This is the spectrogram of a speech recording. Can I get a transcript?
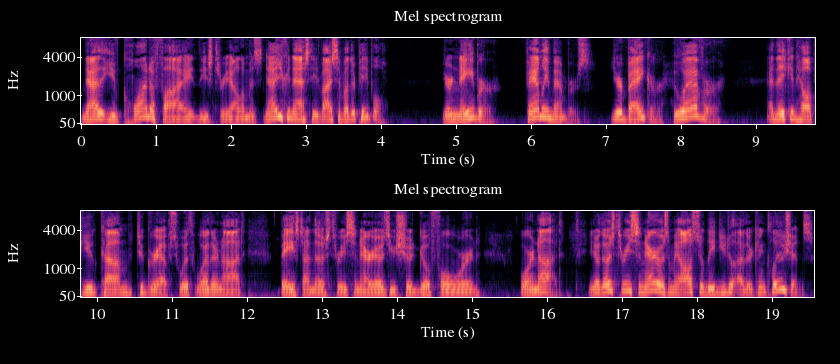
Now that you've quantified these three elements, now you can ask the advice of other people your neighbor, family members, your banker, whoever and they can help you come to grips with whether or not, based on those three scenarios, you should go forward or not. You know, those three scenarios may also lead you to other conclusions.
